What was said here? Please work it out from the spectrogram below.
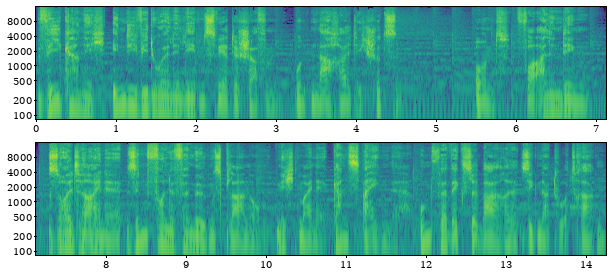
Wie kann ich individuelle Lebenswerte schaffen und nachhaltig schützen? Und vor allen Dingen, sollte eine sinnvolle Vermögensplanung nicht meine ganz eigene, unverwechselbare Signatur tragen?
